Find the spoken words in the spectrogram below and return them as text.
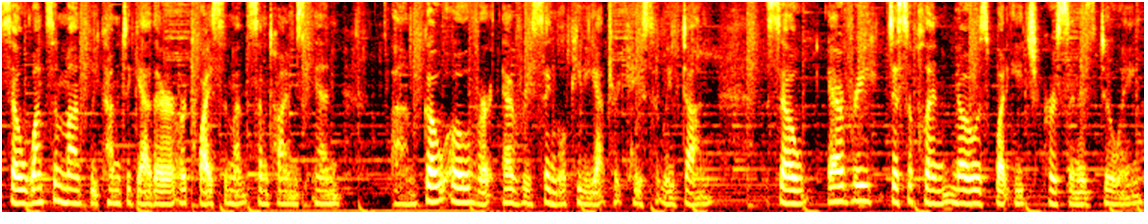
So once a month we come together, or twice a month sometimes, and um, go over every single pediatric case that we've done. So every discipline knows what each person is doing.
